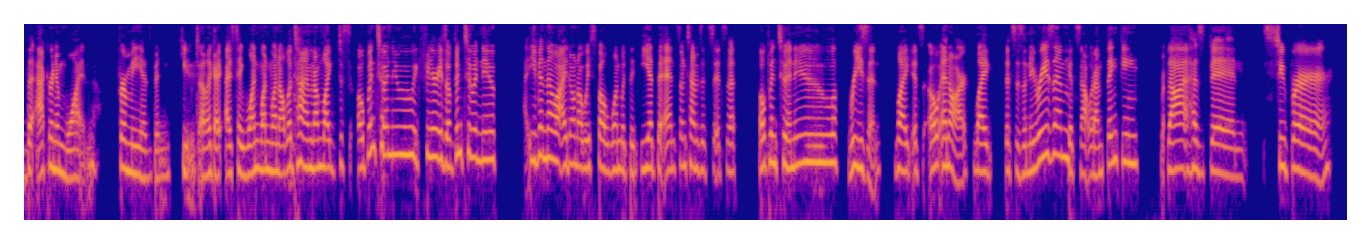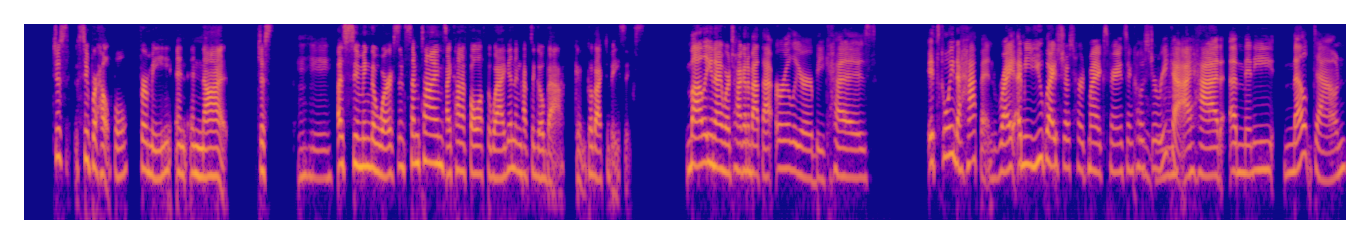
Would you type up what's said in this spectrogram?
The acronym one for me has been huge. I like, I, I say one, one, one all the time. And I'm like, just open to a new experience, open to a new, even though I don't always spell one with the E at the end, sometimes it's, it's a open to a new reason. Like it's ONR. Like this is a new reason. It's not what I'm thinking. That has been super, just super helpful for me and, and not just mm-hmm. assuming the worst. And sometimes I kind of fall off the wagon and have to go back and go back to basics. Molly and I were talking about that earlier because it's going to happen, right? I mean, you guys just heard my experience in Costa mm-hmm. Rica. I had a mini meltdown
